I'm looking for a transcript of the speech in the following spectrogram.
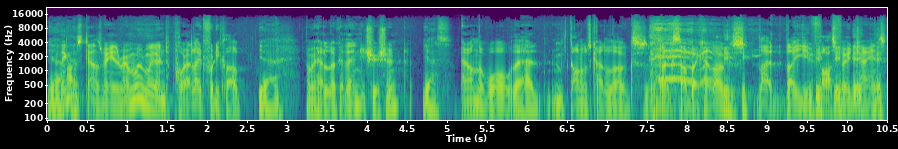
yeah, I think I- this sounds me. Remember when we went to Port Adelaide Footy Club yeah, and we had a look at their nutrition? yes, And on the wall, they had McDonald's catalogs, like Subway catalogs, like like you fast food chains,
